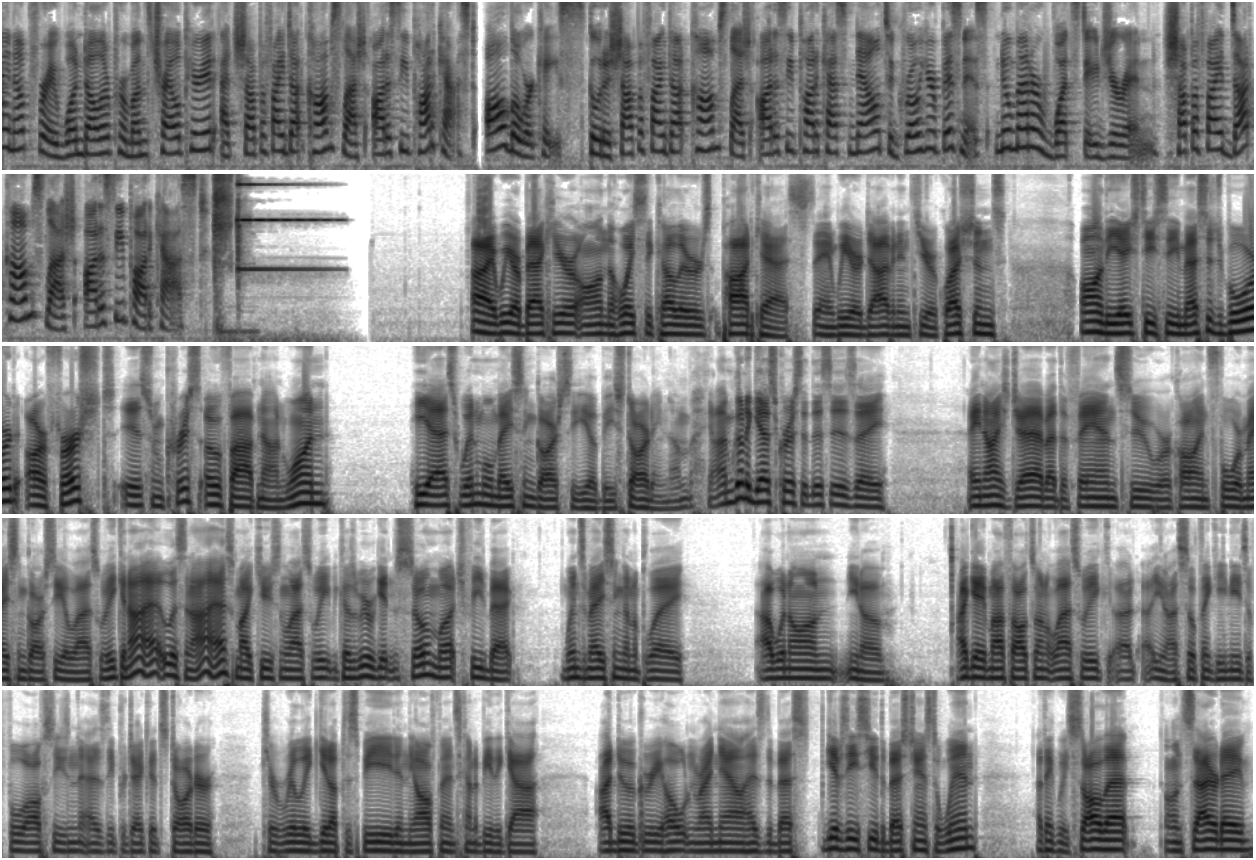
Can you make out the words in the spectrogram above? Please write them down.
up for a $1 per month trial period at shopify.com slash odyssey podcast, all lowercase. Go to shopify.com slash odyssey podcast now to grow your business, no matter what stage you're in. Shopify.com slash odyssey podcast. All right, we are back here on the Hoist the Colors podcast, and we are diving into your questions on the HTC message board. Our first is from Chris0591. He asked, "When will Mason Garcia be starting?" I'm I'm going to guess, Chris, that this is a a nice jab at the fans who were calling for Mason Garcia last week. And I listen, I asked Mike Houston last week because we were getting so much feedback. When's Mason going to play? I went on, you know, I gave my thoughts on it last week. You know, I still think he needs a full offseason as the projected starter to really get up to speed in the offense, kind of be the guy. I do agree Holton right now has the best, gives ECU the best chance to win. I think we saw that on Saturday,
